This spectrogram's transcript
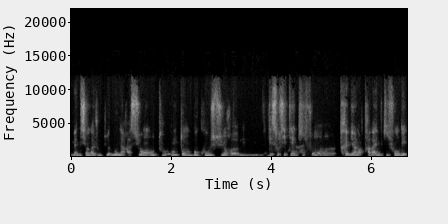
même si on ajoute le mot narration, on, tombe beaucoup sur des sociétés qui font très bien leur travail, qui font des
